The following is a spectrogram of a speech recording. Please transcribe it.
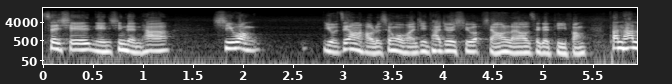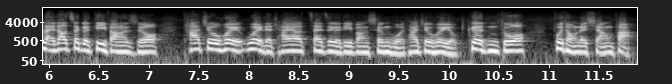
这些年轻人他希望。有这样好的生活环境，他就希望想要来到这个地方。当他来到这个地方的时候，他就会为了他要在这个地方生活，他就会有更多不同的想法，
